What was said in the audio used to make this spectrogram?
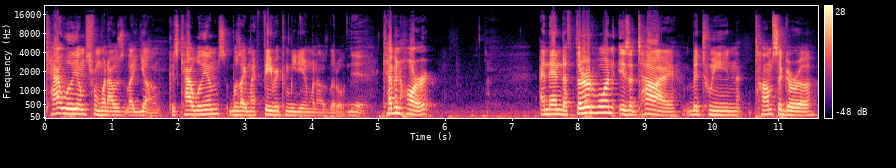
Katt Williams from when I was like young, because Katt Williams was like my favorite comedian when I was little. Yeah. Kevin Hart. And then the third one is a tie between Tom Segura,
